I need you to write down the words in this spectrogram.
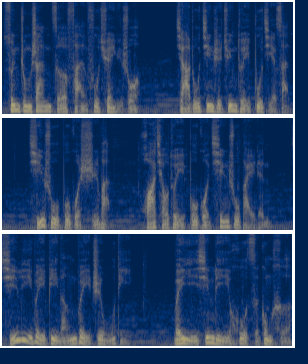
孙中山则反复劝谕说：“假如今日军队不解散，其数不过十万，华侨队不过千数百人，其力未必能为之无敌。唯以心力护此共和，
